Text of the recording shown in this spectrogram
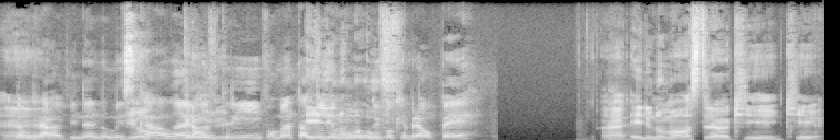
É, Tão grave, né? Numa escala grave. entre vou matar Ele todo mundo e vou quebrar o pé. É, ele não mostra que, que,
